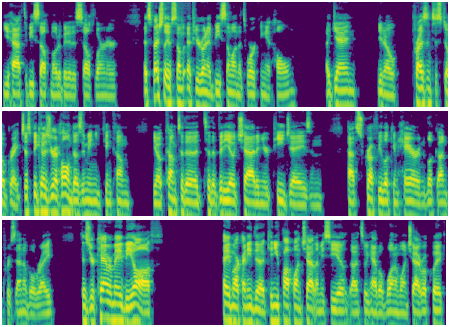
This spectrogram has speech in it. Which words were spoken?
You have to be self motivated, a self learner, especially if some if you're going to be someone that's working at home. Again, you know, present is still great. Just because you're at home doesn't mean you can come, you know, come to the to the video chat in your PJs and have scruffy looking hair and look unpresentable, right? Because your camera may be off, hey mark i need to can you pop on chat? Let me see you uh, so we can have a one-on-one chat real quick.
